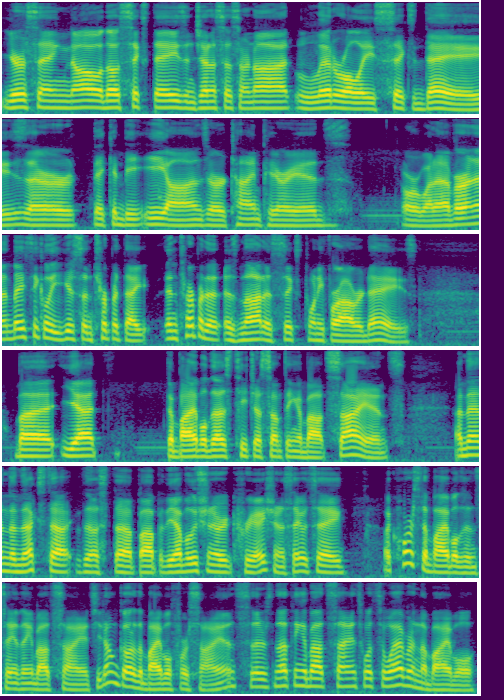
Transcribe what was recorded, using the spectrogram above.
you're saying, no, those six days in Genesis are not literally six days. They're, they could be eons or time periods or whatever. And then basically you just interpret that, interpret it as not as six 24 hour days. But yet the Bible does teach us something about science. And then the next step, the step up, the evolutionary creationists, they would say, of course the Bible doesn't say anything about science. You don't go to the Bible for science. There's nothing about science whatsoever in the Bible.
